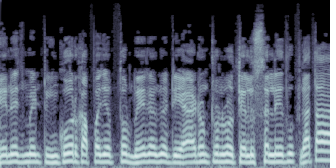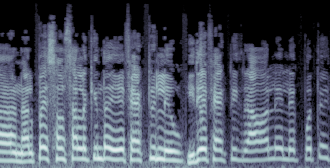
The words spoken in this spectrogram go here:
మేనేజ్మెంట్ ఇంకోరికి అప్ప చెప్తారు మేనేజ్మెంట్ ఏడుంటున్నారో తెలుస్తలేదు. గత నలభై సంవత్సరాల కింద ఏ ఫ్యాక్టరీ లేవు. ఇదే ఫ్యాక్టరీకి రావాలి లేకపోతే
